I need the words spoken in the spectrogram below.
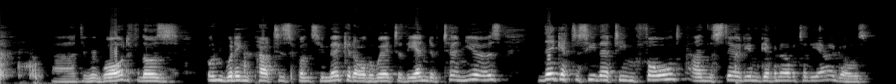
Uh, the reward for those unwitting participants who make it all the way to the end of 10 years, they get to see their team fold and the stadium given over to the Argos.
